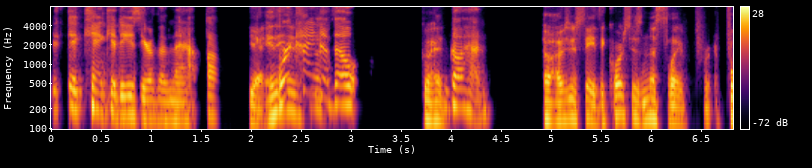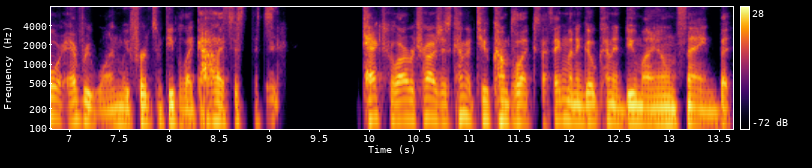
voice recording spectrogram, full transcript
it, it can't get easier than that but yeah and, we're kind of though go ahead. Go ahead. Oh, I was going to say the course isn't necessarily for, for everyone. We've heard some people like, ah, "Oh, it's just it's tactical arbitrage is kind of too complex. I think I'm going to go kind of do my own thing. But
